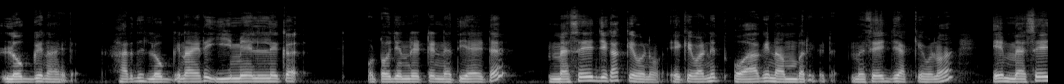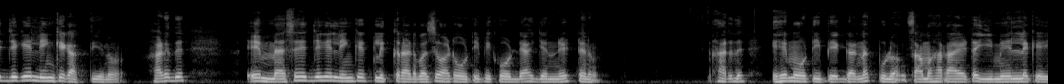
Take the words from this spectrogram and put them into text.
ලොග් වෙන අයට හරිද? ලොග් වෙන අයට ඊමේල් එක ඔටෝ ජෙනරේට් වෙන්නේ නැති අයට මැසේජ් එකක් එවනවා. ඒක එවන්නේත් ඔයාගේ නම්බර් එකට. මැසේජ් එකක් එවනවා. ඒ මැසේජ් එකේ ලින්ක් එකක් තියෙනවා. හරිද? ඒ මැසේජ් එකේ ලින්ක් එක ක්ලික් කරාට පස්සේ ඔයාට OTP කෝඩ් එකක් ජෙනරේට් වෙනවා. හරිද? එහෙම OTP එක ගන්නත් පුළුවන්. සමහර අයට ඊමේල් එකේ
